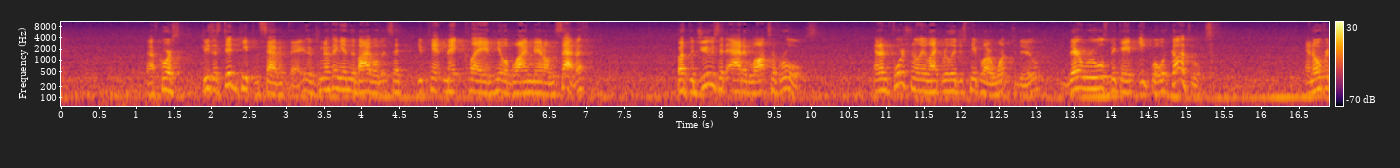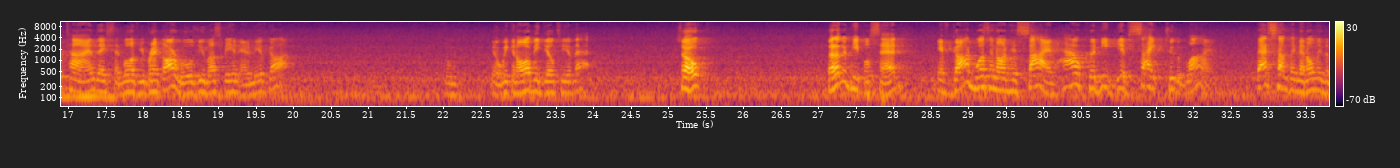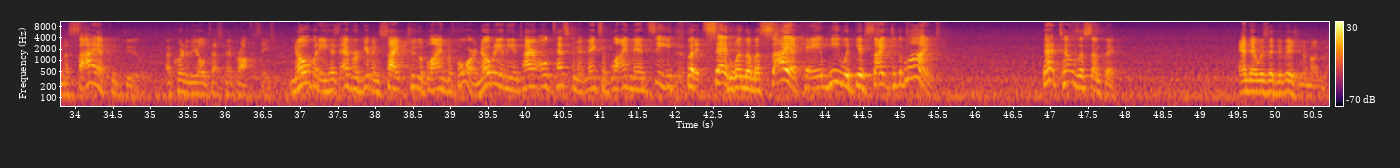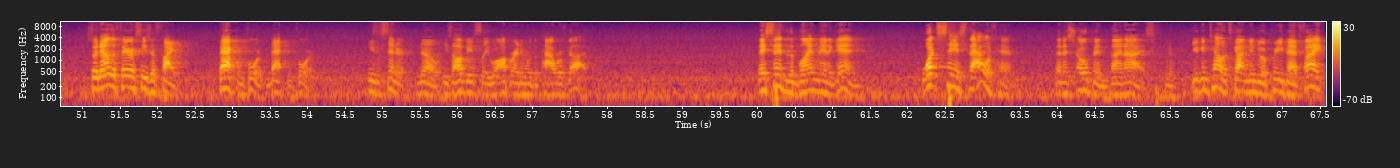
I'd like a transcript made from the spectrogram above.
Now, of course, Jesus did keep the Sabbath day. There's nothing in the Bible that said you can't make clay and heal a blind man on the Sabbath. But the Jews had added lots of rules. And unfortunately, like religious people are wont to do, their rules became equal with God's rules. And over time, they said, well, if you break our rules, you must be an enemy of God. You know, we can all be guilty of that. So, but other people said, if God wasn't on his side, how could he give sight to the blind? That's something that only the Messiah could do, according to the Old Testament prophecies. Nobody has ever given sight to the blind before. Nobody in the entire Old Testament makes a blind man see, but it said when the Messiah came, he would give sight to the blind. That tells us something. And there was a division among them. So now the Pharisees are fighting back and forth, back and forth. He's a sinner. No, he's obviously operating with the power of God. They said to the blind man again, What sayest thou of him that hast opened thine eyes? You can tell it's gotten into a pretty bad fight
